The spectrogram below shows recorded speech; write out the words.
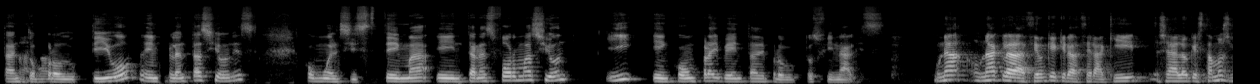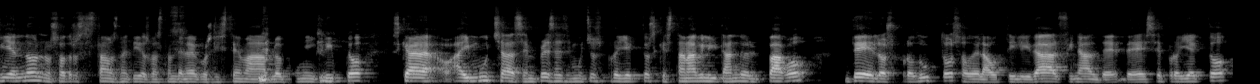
tanto productivo en plantaciones como el sistema en transformación y en compra y venta de productos finales. Una, una, aclaración que quiero hacer aquí, o sea, lo que estamos viendo, nosotros estamos metidos bastante en el ecosistema blockchain y cripto, es que hay muchas empresas y muchos proyectos que están habilitando el pago de los productos o de la utilidad al final de, de ese proyecto,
